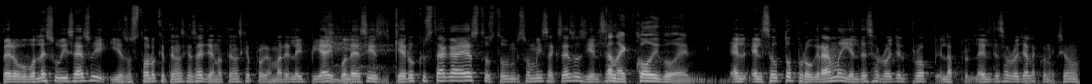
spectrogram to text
Pero vos le subís eso y, eso es todo lo que tienes que hacer. Ya no tienes que programar el API. Vos le decís, quiero que usted haga esto, estos son mis accesos. Y él, o no hay código. Él, él, se autoprograma y él desarrolla, el la, él desarrolla la conexión.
